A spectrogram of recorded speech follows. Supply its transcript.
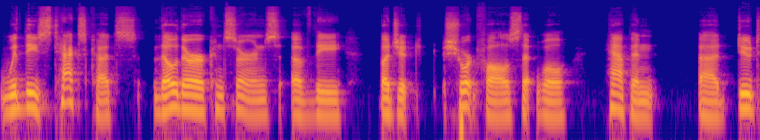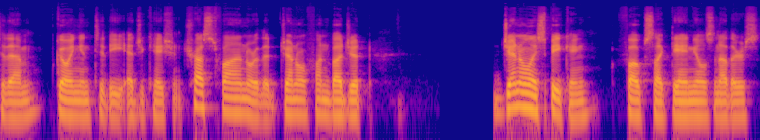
with these tax cuts, though there are concerns of the budget shortfalls that will happen uh, due to them going into the education trust fund or the general fund budget, generally speaking, folks like Daniels and others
